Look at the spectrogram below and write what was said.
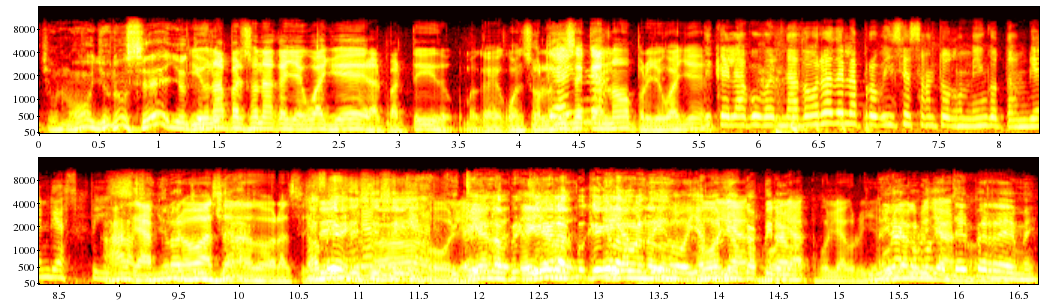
Yo no, yo no sé. Yo Y una persona que llegó ayer al partido, como que Que hay dice que una- no, pero llegó ayer. De que la gobernadora de la provincia de Santo Domingo también le aspira. Ah, la Se señora aprobó a senadora, sí. También. Sí, sí, sí, sí. Ah, Julia. ¿y ¿Quién es la, quién es la- Ella la nos dijo, gobernadora? ella Julia, dijo que aspiraba. Julia, Julia Grullán. Mira Julia cómo que Grullán. está el PRM.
